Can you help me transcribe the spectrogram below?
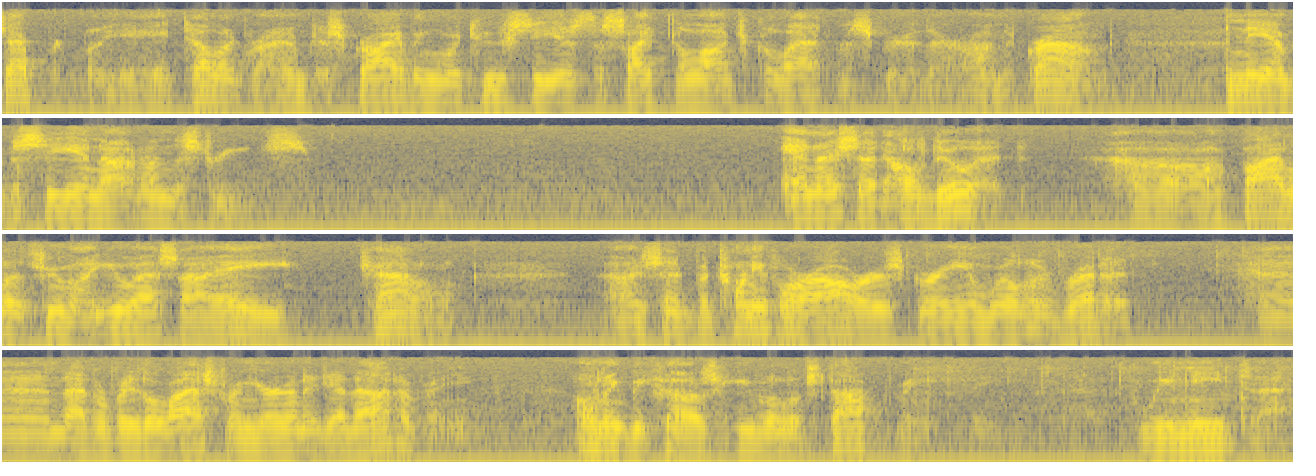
separately a telegram describing what you see as the psychological atmosphere there on the ground, in the embassy and out on the streets? And I said, I'll do it. Uh, file it through my USIA channel. I said, but 24 hours, Graham will have read it, and that'll be the last one you're going to get out of me, only because he will have stopped me. We need that.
